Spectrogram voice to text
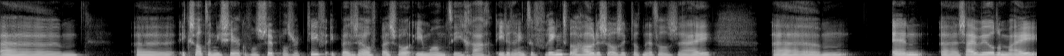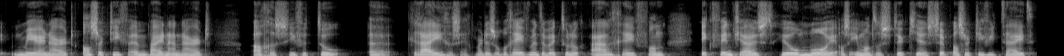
Uh, uh, ik zat in die cirkel van subassertief. Ik ben zelf best wel iemand die graag iedereen te vriend wil houden, zoals ik dat net al zei. Um, En eh, zij wilde mij meer naar het assertieve en bijna naar het agressieve toe eh, krijgen, zeg maar. Dus op een gegeven moment heb ik toen ook aangegeven van... ik vind juist heel mooi als iemand een stukje subassertiviteit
